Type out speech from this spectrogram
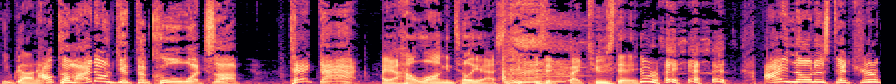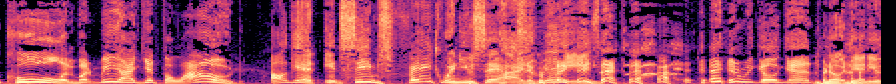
you got it. How come I don't get the cool what's up? Take that. Yeah, how long until he asks? Is it by Tuesday? You're right. I noticed that you're cool, and but me, I get the loud. I'll get. It seems fake when you say hi to me. exactly. and here we go again. Or no, Danny.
